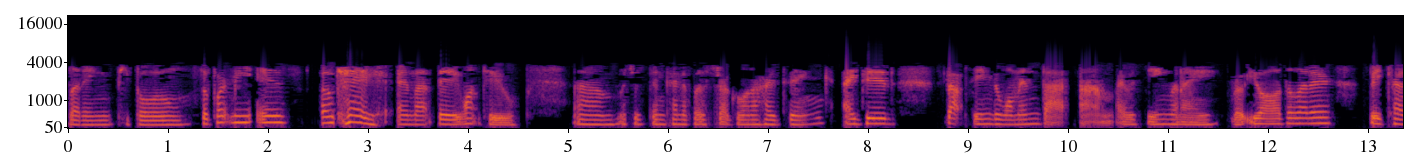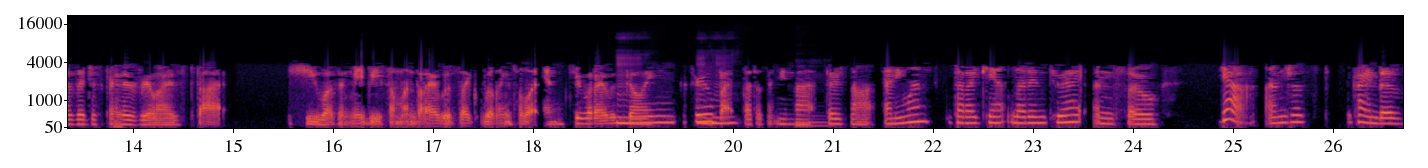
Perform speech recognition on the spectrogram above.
letting people support me is okay and that they want to, um, which has been kind of a struggle and a hard thing. I did stop seeing the woman that um, I was seeing when I wrote you all the letter because I just kind of realized that she wasn't maybe someone that I was like willing to let into what I was Mm. going through, Mhm. but that doesn't mean that Mm. there's not anyone that I can't let into it. And so, yeah, I'm just kind of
